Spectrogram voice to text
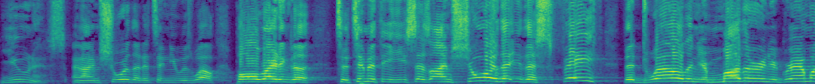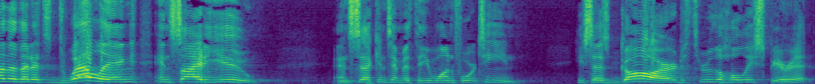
Eunice. And I'm sure that it's in you as well. Paul, writing to, to Timothy, he says, I'm sure that this faith that dwelled in your mother and your grandmother, that it's dwelling inside of you. And 2 Timothy 1.14, he says, Guard through the Holy Spirit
